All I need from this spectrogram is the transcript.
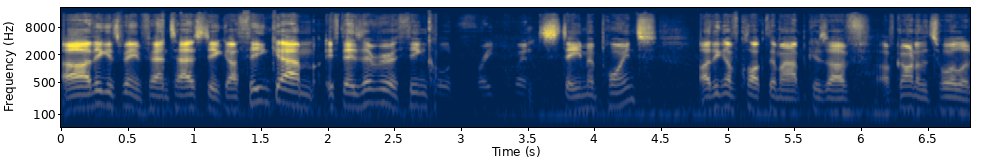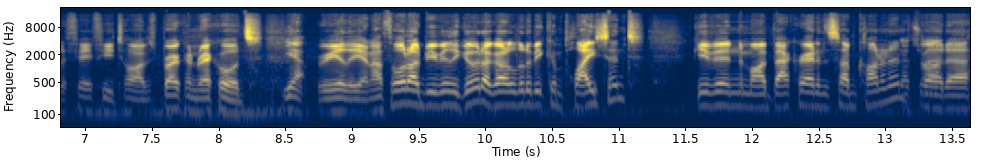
Uh, I think it's been fantastic. I think um, if there's ever a thing called frequent steamer points, I think I've clocked them up because I've I've gone to the toilet a fair few times, broken records. Yeah. Really, and I thought I'd be really good. I got a little bit complacent given my background in the subcontinent, That's but right. uh,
